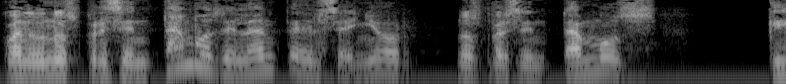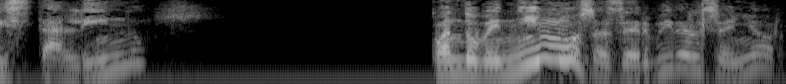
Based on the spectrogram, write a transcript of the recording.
Cuando nos presentamos delante del Señor, nos presentamos cristalinos. Cuando venimos a servir al Señor,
